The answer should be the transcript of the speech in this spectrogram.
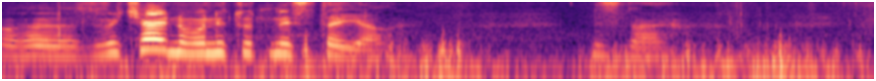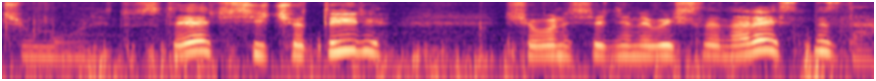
Е, Звичайно, вони тут не стояли. Не знаю, чому вони тут стоять. Всі чотири. Що вони сьогодні не вийшли на рейс, не знаю.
